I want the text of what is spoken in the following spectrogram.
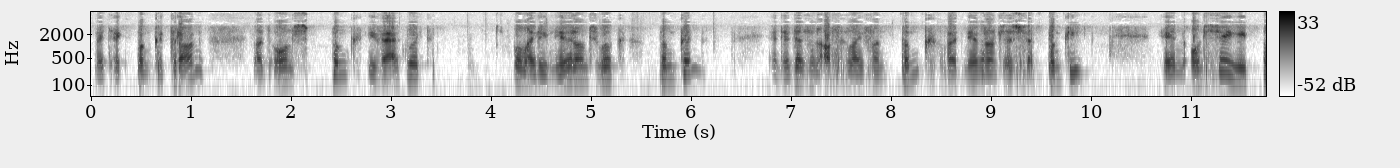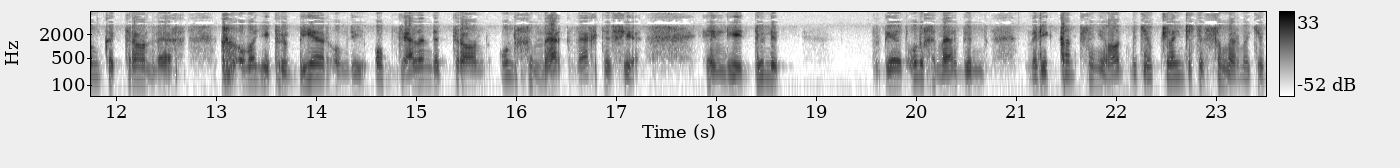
met ek pink 'n traan wat ons pink die werkwoord kom uit die Nederlands ook pinken. En dit is 'n afgelei van pink wat Nederlands is vir pinkie. En ons sê jy pink 'n traan weg omdat jy probeer om die opwellende traan ongemerk weg te vee en jy doen dit probeer dit ongemerk doen met die kant van jou hand met jou kleinste vinger met jou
